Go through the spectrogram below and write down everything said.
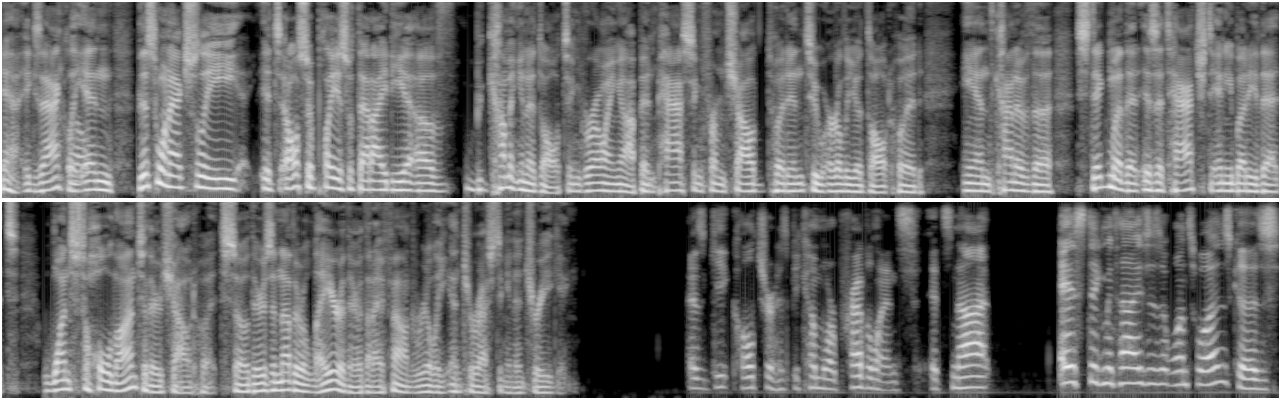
Yeah, exactly. Well- and this one actually it also plays with that idea of becoming an adult and growing up and passing from childhood into early adulthood and kind of the stigma that is attached to anybody that wants to hold on to their childhood. So there's another layer there that I found really interesting and intriguing. as geek culture has become more prevalent, it's not as stigmatized as it once was. Because,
